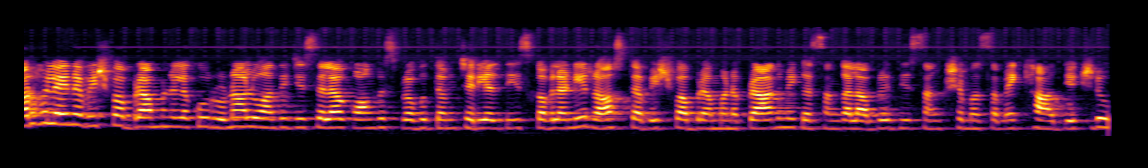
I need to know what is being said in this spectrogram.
అర్హులైన విశ్వ బ్రాహ్మణులకు రుణాలు అందజేసేలా కాంగ్రెస్ ప్రభుత్వం చర్యలు తీసుకోవాలని రాష్ట్ర విశ్వ బ్రాహ్మణ ప్రాథమిక సంఘాల అభివృద్ధి సంక్షేమ సమైక్య అధ్యక్షుడు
